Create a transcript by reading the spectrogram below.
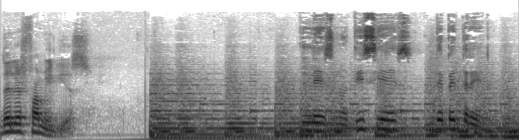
de les famílies. Les notícies de Petrer.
